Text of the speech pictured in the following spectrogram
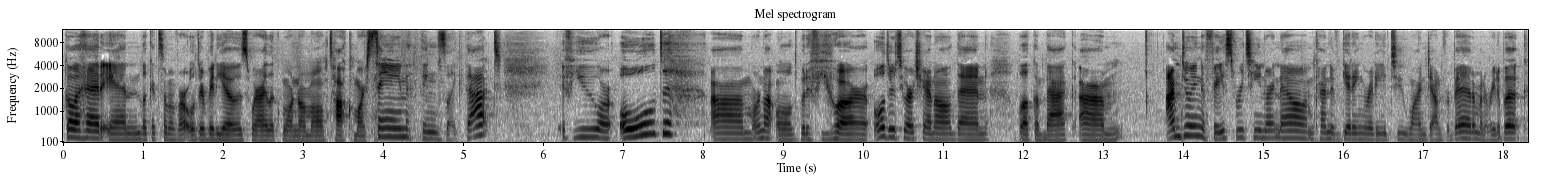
go ahead and look at some of our older videos where I look more normal, talk more sane, things like that. If you are old, um, or not old, but if you are older to our channel, then welcome back. Um, I'm doing a face routine right now. I'm kind of getting ready to wind down for bed. I'm gonna read a book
